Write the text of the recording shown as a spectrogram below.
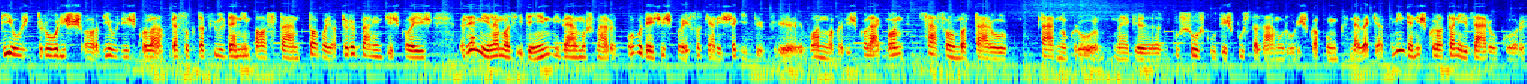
Diósdról is a Diósdi iskola beszokta küldeni, aztán tavaly a Török Bálint iskola is. Remélem az idén, mivel most már óvoda és iskolai szociális segítők vannak az iskolákban, Szászolombattáról tárnokról, meg Sóskút és Pusztazámorról is kapunk neveket. Minden iskola tanévzárókor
